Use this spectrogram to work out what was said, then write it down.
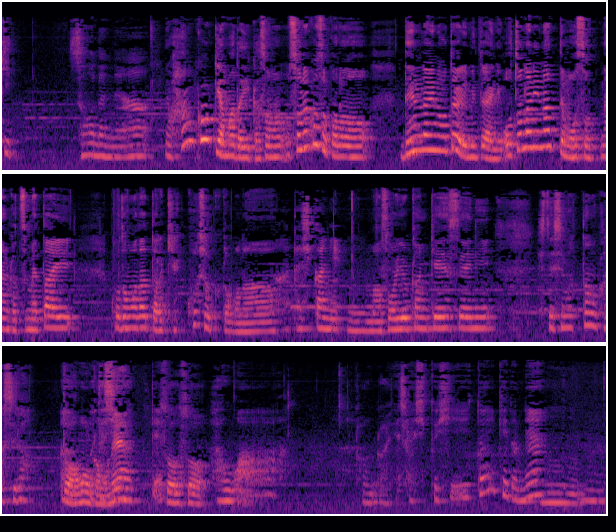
期そうだね。でも反抗期はまだいいか。そのそれこそこの伝来のお便りみたいに大人になってもそなんか冷たい子供だったら結構ショックかもな、あ確かに。うんまあ、そういう関係性にしてしまったのかしらとは思うかもね。て。そうそ歯はう考え優しくしたいけどね、ううん。ん、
